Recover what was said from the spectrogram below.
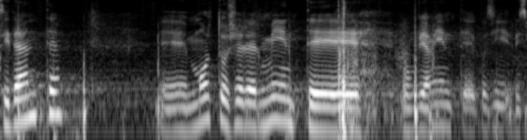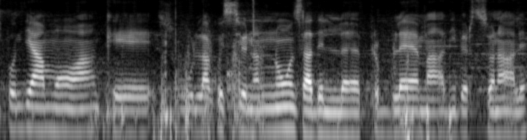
Presidente, eh, molto celermente ovviamente così rispondiamo anche sulla questione annosa del problema di personale.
